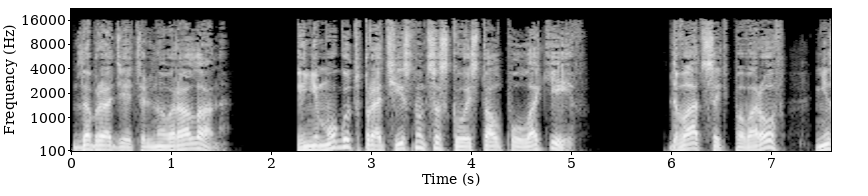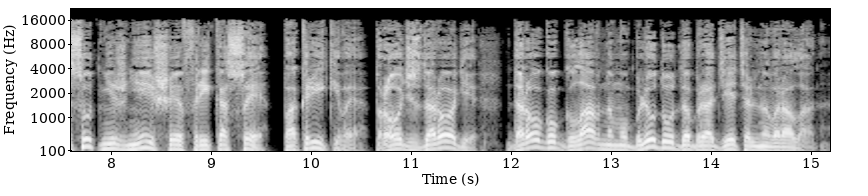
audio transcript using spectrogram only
добродетельного Ролана. И не могут протиснуться сквозь толпу лакеев. Двадцать поваров несут нежнейшее фрикасе, покрикивая «Прочь с дороги! Дорогу главному блюду добродетельного Ролана!»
